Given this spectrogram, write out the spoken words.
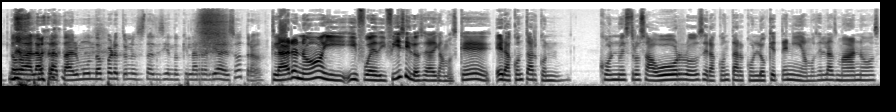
toda la plata del mundo, pero tú nos estás diciendo que la realidad es otra. Claro, no, y, y fue difícil, o sea, digamos que era contar con, con nuestros ahorros, era contar con lo que teníamos en las manos,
